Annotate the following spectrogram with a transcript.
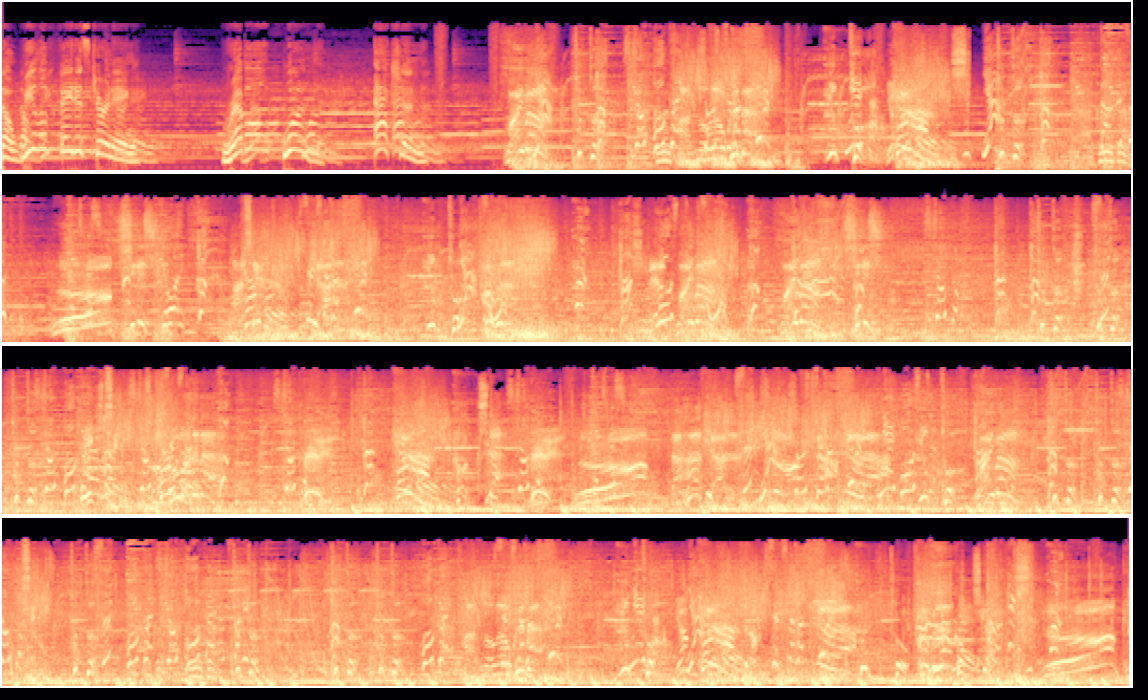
The Wheel of Fate is turning. Rebel 1, action! Live up! Counter! っと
